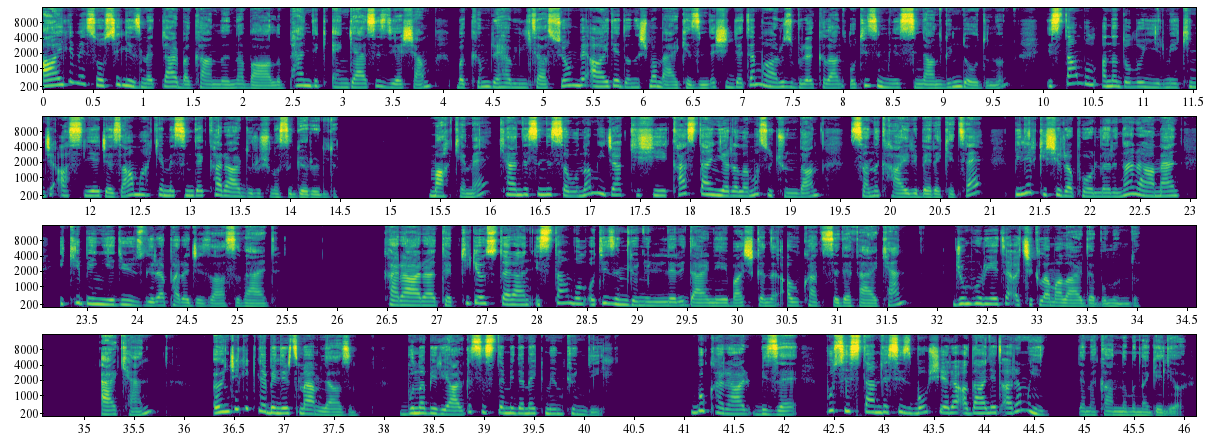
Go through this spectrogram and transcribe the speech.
Aile ve Sosyal Hizmetler Bakanlığı'na bağlı Pendik Engelsiz Yaşam, Bakım, Rehabilitasyon ve Aile Danışma Merkezi'nde şiddete maruz bırakılan otizmli Sinan Gündoğdu'nun İstanbul Anadolu 22. Asliye Ceza Mahkemesi'nde karar duruşması görüldü. Mahkeme, kendisini savunamayacak kişiyi kasten yaralama suçundan sanık Hayri Bereket'e bilirkişi raporlarına rağmen 2700 lira para cezası verdi. Karara tepki gösteren İstanbul Otizm Gönüllüleri Derneği Başkanı Avukat Sedef Erken, Cumhuriyete açıklamalarda bulundu. Erken, öncelikle belirtmem lazım. Buna bir yargı sistemi demek mümkün değil. Bu karar bize, bu sistemde siz boş yere adalet aramayın demek anlamına geliyor.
